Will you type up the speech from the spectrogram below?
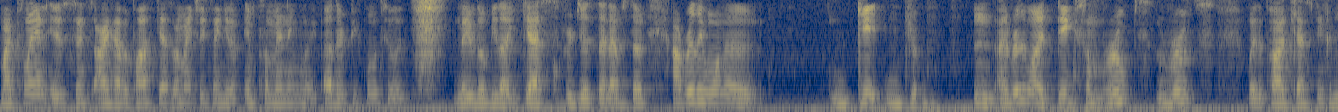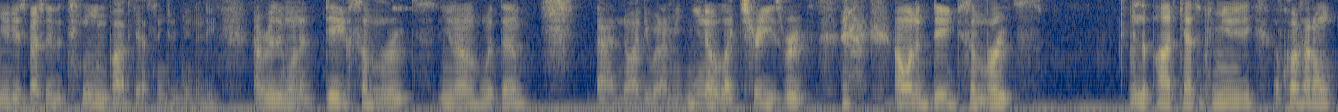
My plan is since I have a podcast, I'm actually thinking of implementing like other people into it. Maybe there'll be like guests for just that episode. I really want to get. Mm, I really want to dig some roots roots with the podcasting community, especially the teen podcasting community. I really want to dig some roots, you know, with them I had no idea what I mean. You know, like trees, roots. I want to dig some roots in the podcasting community. Of course, I don't.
